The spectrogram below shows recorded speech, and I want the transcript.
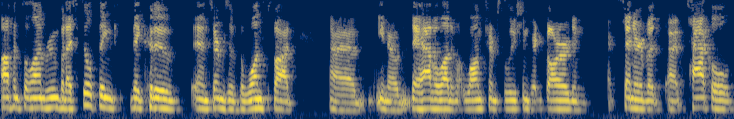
offensive line room. But I still think they could have, in terms of the one spot, uh, you know, they have a lot of long-term solutions at guard and at center, but at tackle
